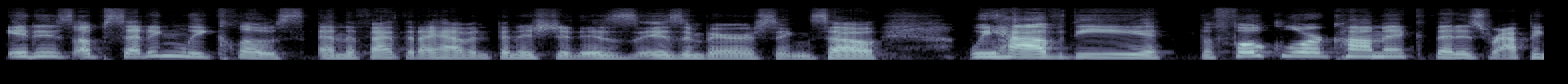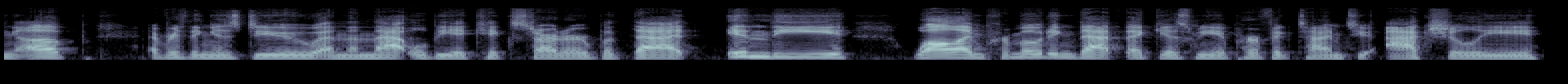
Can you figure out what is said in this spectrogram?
it is upsettingly close, and the fact that I haven't finished it is is embarrassing. So we have the the folklore comic that is wrapping up. Everything is due, and then that will be a Kickstarter. But that in the while I'm promoting that, that gives me a perfect time to actually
